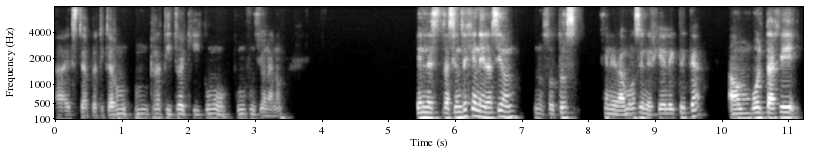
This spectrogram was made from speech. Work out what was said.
a, este, a platicar un, un, ratito aquí cómo, cómo funciona, ¿no? En la estación de generación, nosotros generamos energía eléctrica a un voltaje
